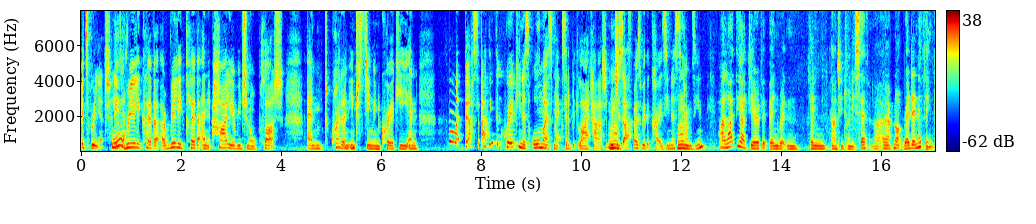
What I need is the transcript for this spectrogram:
It's brilliant. Yeah. It's really clever, a really clever and highly original plot, and quite an interesting and quirky and. I think the quirkiness almost makes it a bit light-hearted, which mm. is, I suppose, where the coziness mm. comes in. I like the idea of it being written in 1927. I, I've not read anything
